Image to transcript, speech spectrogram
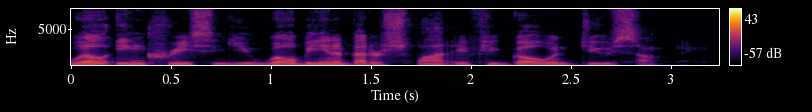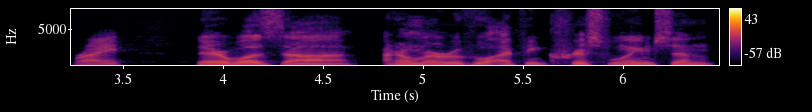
will increase and you will be in a better spot if you go and do something, right? There was uh I don't remember who I think Chris Williamson.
